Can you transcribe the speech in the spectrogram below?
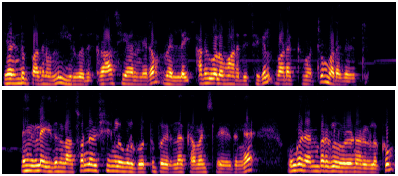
இரண்டு பதினொன்று இருபது. ராசியான நிறம் வெள்ளை. அனுகூலமான திசைகள் வடக்கு மற்றும் வடகிழக்கு. நேர்களை இதில் நான் சொன்ன விஷயங்கள் உங்களுக்கு ஒத்து போயிருந்தா கமெண்ட்ஸில் எழுதுங்க. உங்கள் நண்பர்கள் உறவினர்களுக்கும்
